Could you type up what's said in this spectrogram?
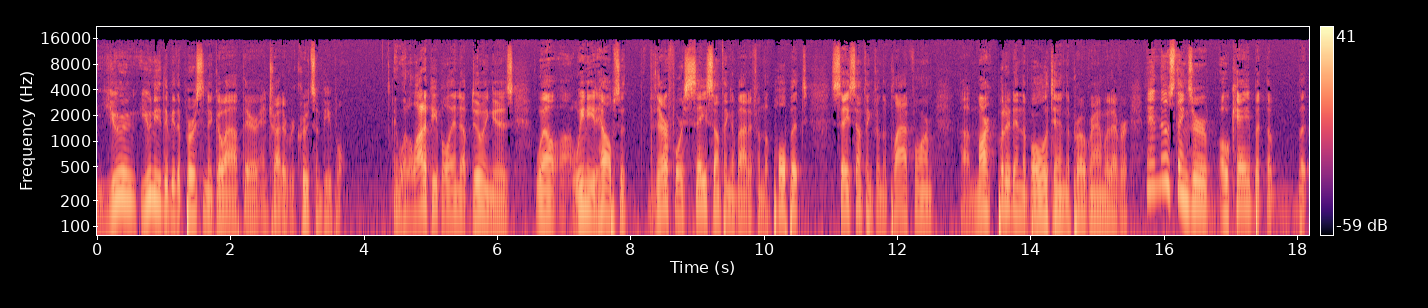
you you need to be the person to go out there and try to recruit some people. And what a lot of people end up doing is, well, uh, we need help, so therefore say something about it from the pulpit, say something from the platform, uh, mark, put it in the bulletin, the program, whatever. And those things are okay, but the but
